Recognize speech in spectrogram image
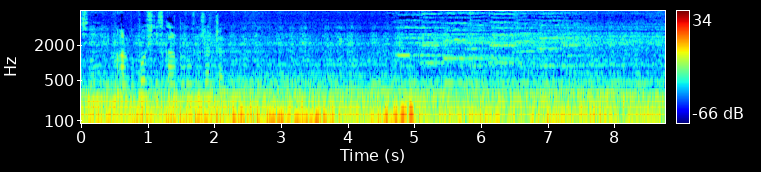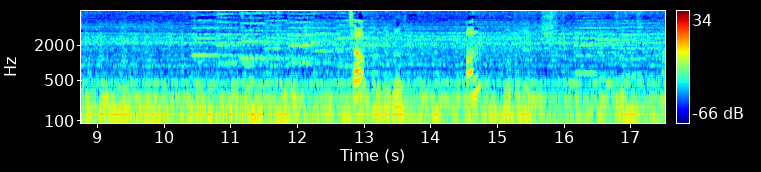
Złapać, nie? Albo poślizg, albo różne rzeczy. Co? On? No.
